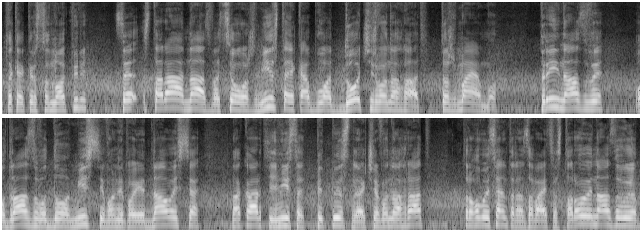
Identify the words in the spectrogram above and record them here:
таке Кристонопіль? Це стара назва цього ж міста, яка була до Червоноград. Тож маємо три назви одразу в одному місці. Вони поєдналися. На карті міста підписано як Червоноград. Торговий центр називається старою назвою,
